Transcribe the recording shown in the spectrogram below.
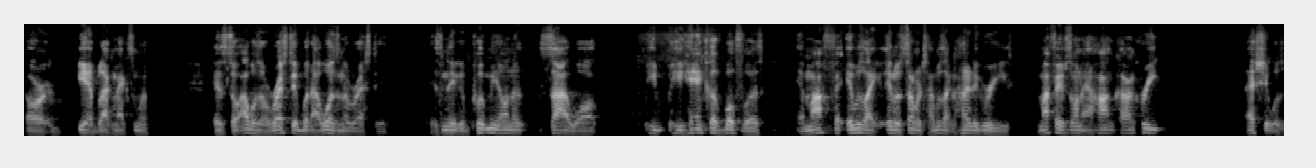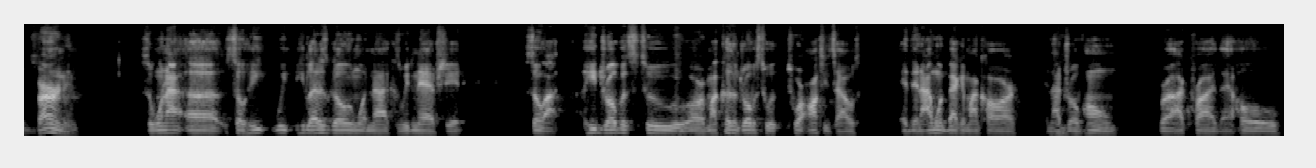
or yeah, black Maxima, and so I was arrested, but I wasn't arrested. This nigga put me on the sidewalk. He he handcuffed both of us, and my fa- it was like it was summertime. It was like 100 degrees. My face was on that hot concrete. That shit was burning. So when I uh so he we he let us go and whatnot because we didn't have shit. So I he drove us to or my cousin drove us to to our auntie's house, and then I went back in my car and I drove home. Bro, I cried that whole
